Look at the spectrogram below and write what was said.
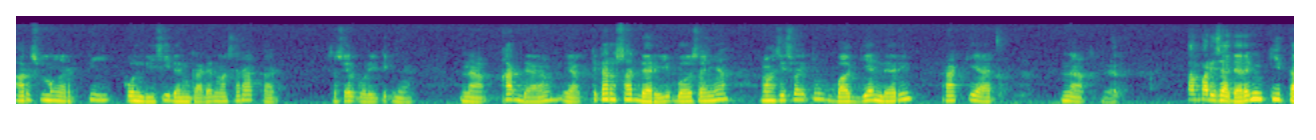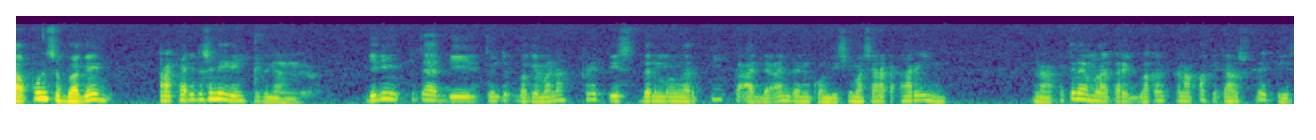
harus mengerti kondisi dan keadaan masyarakat sosial politiknya. Nah kadang ya kita harus sadari bahwasanya mahasiswa itu bagian dari rakyat. Nah tanpa disadarin kita pun sebagai rakyat itu sendiri gitu nah. Jadi kita dituntut bagaimana kritis dan mengerti keadaan dan kondisi masyarakat hari ini. Nah itulah yang melatari belakang kenapa kita harus kritis.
